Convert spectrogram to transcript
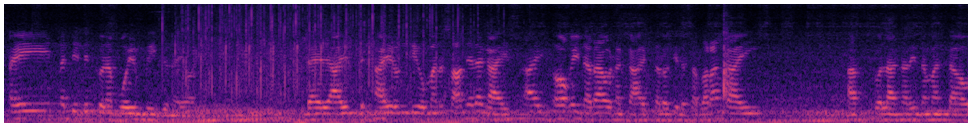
ay na-delete ko na po yung video na yon. Dahil ayon, ayon di umano sa kanila guys, ay okay na raw, nagkaayos na raw sila sa barangay at wala na rin naman daw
